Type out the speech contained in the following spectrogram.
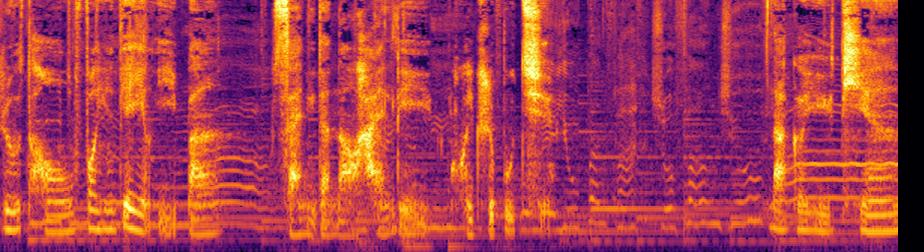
如同放映电影一般，在你的脑海里挥之不去。那个雨天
